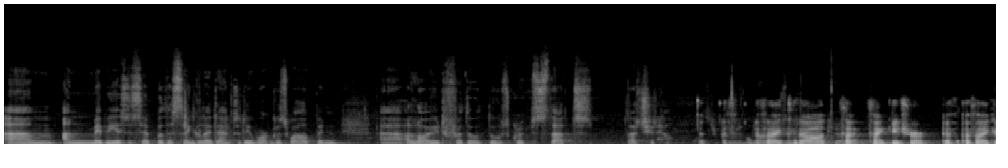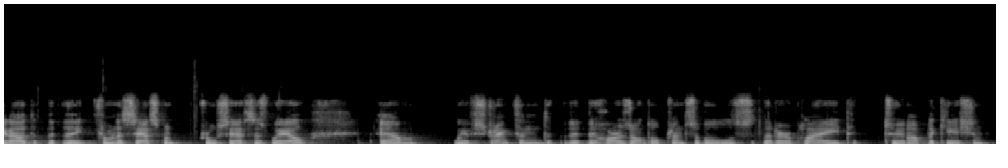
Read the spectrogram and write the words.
um, and maybe, as I said, with the single identity work as well, been uh, allowed for the, those groups that that should help. If, if I could add, th thank you, Chair. If, if I could add, the, the, from an assessment process as well, um, we have strengthened the, the horizontal principles that are applied to an application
